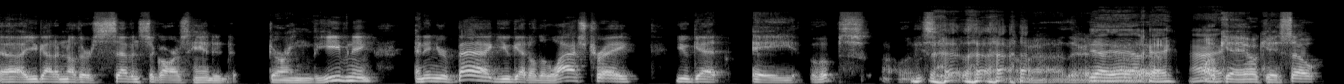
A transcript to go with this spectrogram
uh, you got another seven cigars handed during the evening. And in your bag, you get a little ashtray. You get a oops. uh, Let me see. Uh, there, Yeah, yeah, yeah. uh, Okay. All right. Okay. Okay. So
